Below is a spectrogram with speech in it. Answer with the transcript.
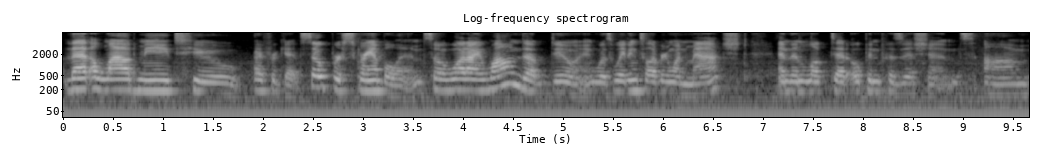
That allowed me to, I forget, soap or scramble in. So what I wound up doing was waiting till everyone matched and then looked at open positions. Um,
